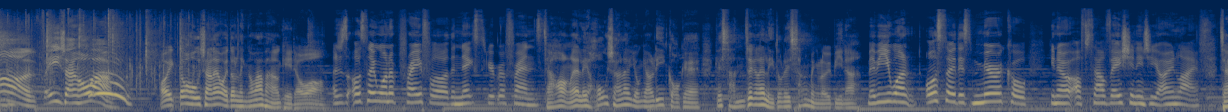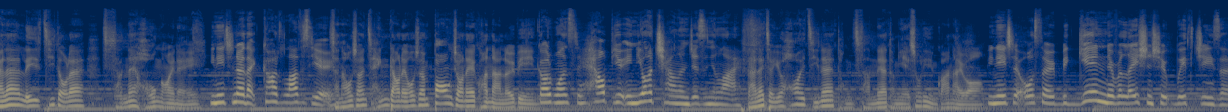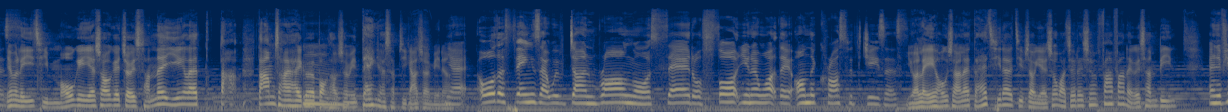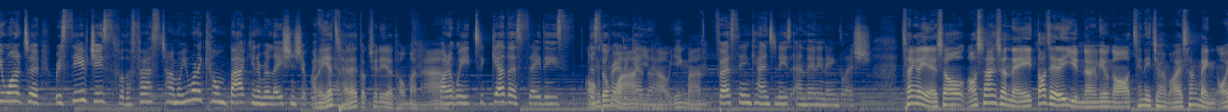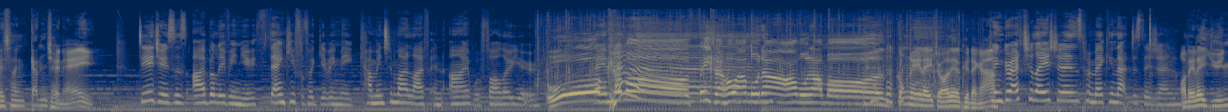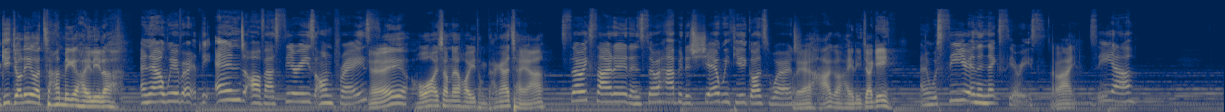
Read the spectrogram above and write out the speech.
on，非常好啊！ Woo! 我亦都好想咧为到另外一班朋友祈祷喎。 I just also want to pray for the next group of friends. 就可能咧，你好想咧拥 有呢個嘅嘅神蹟咧嚟到你生命裏邊啊！ Maybe you want also this miracle, you know, of salvation into your own life. 就係咧，你知道咧，神咧好愛你， You need to know that God loves you. 神好想拯救你，好想幫助你嘅困難裏邊。 God wants to help you in your challenges in your life. 但係咧就要開展咧同神咧同耶穌呢段關係喎。 You need to also begin the relationship with Jesus. 因為你以前唔好嘅嘢，所有嘅罪，神咧已經咧擔擔晒喺佢嘅膊頭上面，釘咗十字架上面啊！ Yeah, all the things that we've done wrong or said or thought, you know what? They're on the cross with Jesus. 如果你好想咧第一次咧接受耶稣，或者你想翻翻嚟佢身边， And if you want to receive Jesus for the first time or you want to come back in a relationship 我 with 哋一 him, 齐咧读出呢个祷文 why 啊！ don't we together say these 广 this 东 prayer 话，然 together? 后英文。 First in Cantonese and then in English. 亲爱耶稣，我相信你，多谢你原谅了我，请你进入我嘅生命，我一生跟随你。 Dear Jesus, I believe in you. Thank you for forgiving me. Come into my life and I will follow you. 哦 Amen come on，非常好，阿门啊，阿门阿门，恭喜你做咗呢个决定啊！ Congratulations for making that decision. 我哋咧完结咗呢个赞美嘅系列啦， And now we're at the end of our series on praise. 诶，好开心咧可以同大家一齐啊！ So excited and so happy to share with you God's 我 word. 哋喺下一个系列再见， And we'll see you in the next series. 拜拜。 See ya.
